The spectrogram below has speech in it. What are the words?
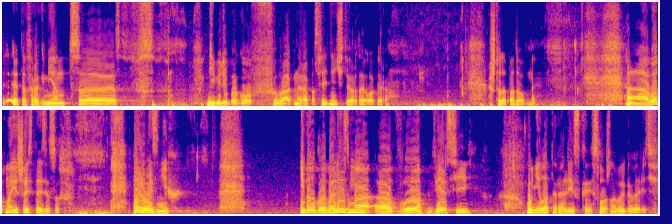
Это фрагмент э, «Гибели богов» Вагнера, последняя четвертая опера. Что-то подобное. А, вот мои шесть тезисов. Первый из них. Идол глобализма э, в версии унилатералистской, сложно выговорить.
